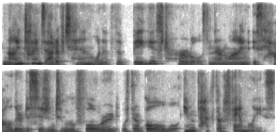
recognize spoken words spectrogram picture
nine times out of 10, one of the biggest hurdles in their mind is how their decision to move forward with their goal will impact their families.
